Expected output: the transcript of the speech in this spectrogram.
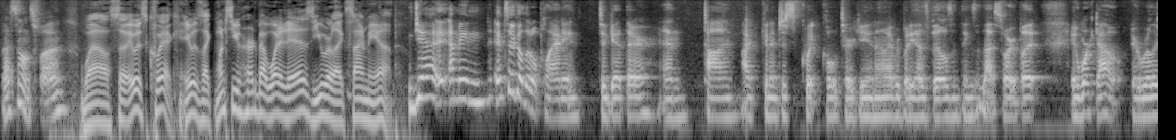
that sounds fun. Wow. So it was quick. It was like once you heard about what it is, you were like, sign me up. Yeah, it- I mean, it took a little planning to get there and time. I couldn't just quit cold turkey. You know, everybody has bills and things of that sort, but it worked out. It really,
